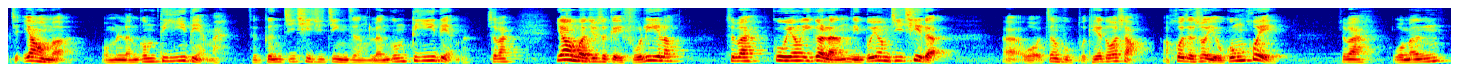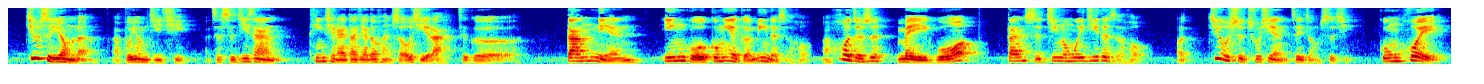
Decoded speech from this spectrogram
就要么我们人工低一点嘛，就跟机器去竞争，人工低一点嘛，是吧？要么就是给福利咯，是吧？雇佣一个人，你不用机器的，呃，我政府补贴多少啊？或者说有工会，是吧？我们就是用人啊，不用机器。这实际上听起来大家都很熟悉了。这个当年英国工业革命的时候啊，或者是美国。当时金融危机的时候，啊，就是出现这种事情，工会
